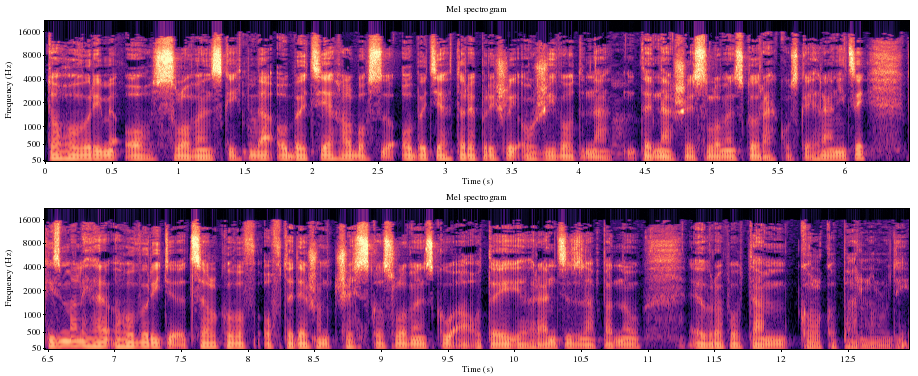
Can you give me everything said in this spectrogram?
To hovoríme o slovenských teda obetiach alebo obetiach, ktoré prišli o život na tej našej slovensko-rakúskej hranici. Keď sme mali hovoriť celkovo o vtedajšom Československu a o tej hranici s západnou Európou, tam koľko padlo ľudí?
